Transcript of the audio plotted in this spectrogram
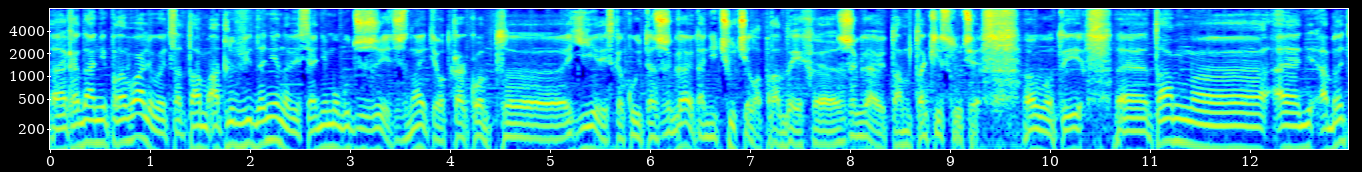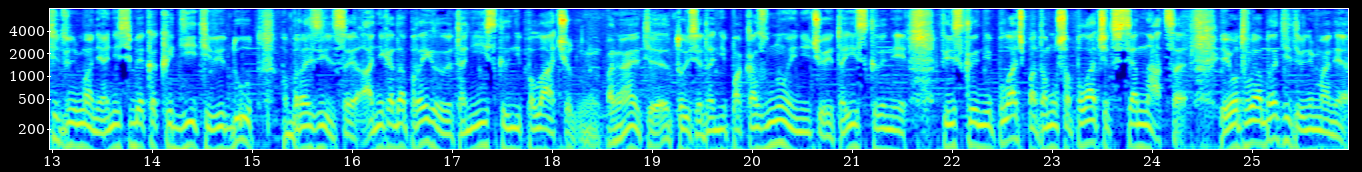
э, когда они проваливаются, там от любви до ненависти они могут сжечь. Знаете, вот как вот э, ересь какую-то сжигают, они чучело, правда, их э, сжигают. Там такие случаи. Вот. И там, обратите внимание, они себя как и дети ведут, бразильцы. Они, когда проигрывают, они искренне плачут. Понимаете? То есть, это не показное ничего, это искренний, искренний плач, потому что плачет вся нация. И вот вы обратите внимание,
